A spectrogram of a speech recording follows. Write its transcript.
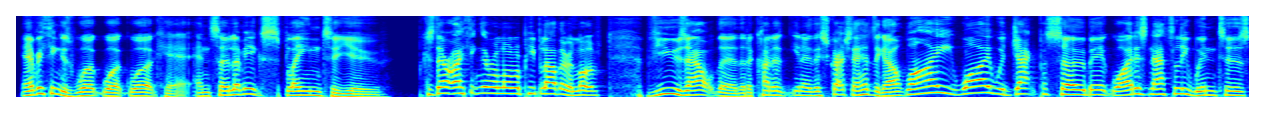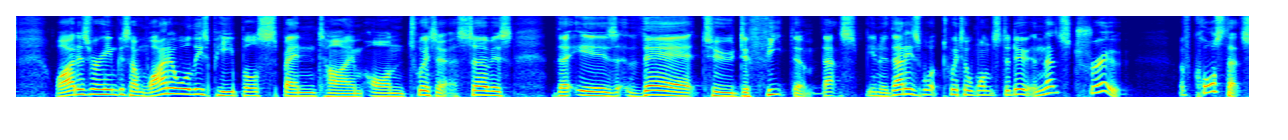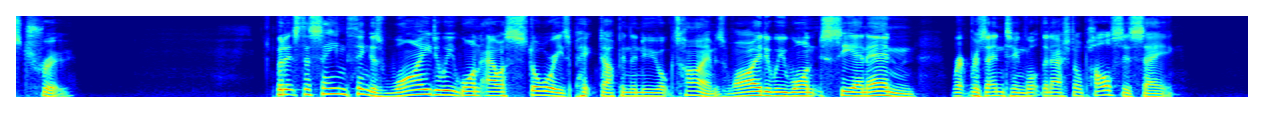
Everything is work, work, work here, and so let me explain to you because there, I think there are a lot of people out there, a lot of views out there that are kind of, you know, they scratch their heads and go, why, why would Jack Posobiec, why does Natalie Winters, why does Raheem Kassam, why do all these people spend time on Twitter, a service that is there to defeat them? That's, you know, that is what Twitter wants to do, and that's true. Of course, that's true. But it's the same thing as why do we want our stories picked up in the New York Times? Why do we want CNN representing what the National Pulse is saying,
